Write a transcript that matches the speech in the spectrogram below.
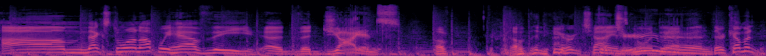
Um, next one up, we have the uh, the Giants of of the New York Giants. going to, they're coming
